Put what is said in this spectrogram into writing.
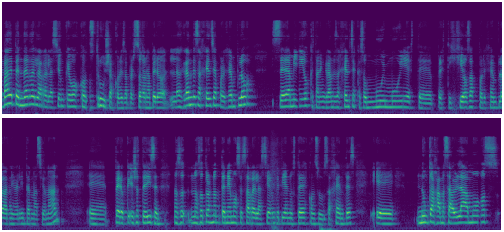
va a depender de la relación que vos construyas con esa persona, pero las grandes agencias, por ejemplo, sé de amigos que están en grandes agencias que son muy, muy este, prestigiosas, por ejemplo, a nivel internacional, eh, pero que ellos te dicen, "Noso- nosotros no tenemos esa relación que tienen ustedes con sus agentes, eh, nunca jamás hablamos,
